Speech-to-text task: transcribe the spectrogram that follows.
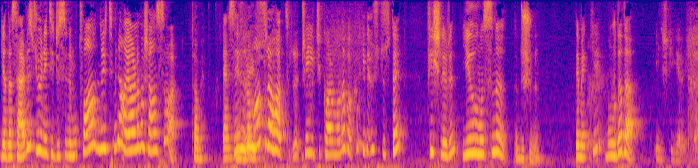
ya da servis yöneticisinin mutfağın ritmini ayarlama şansı var. Tabii. Yani senin Yüzde yüz. rahat rahat şeyi çıkarmana bakıp bir de üst üste fişlerin yığılmasını düşünün. Demek ki burada da ilişki gerekiyor.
